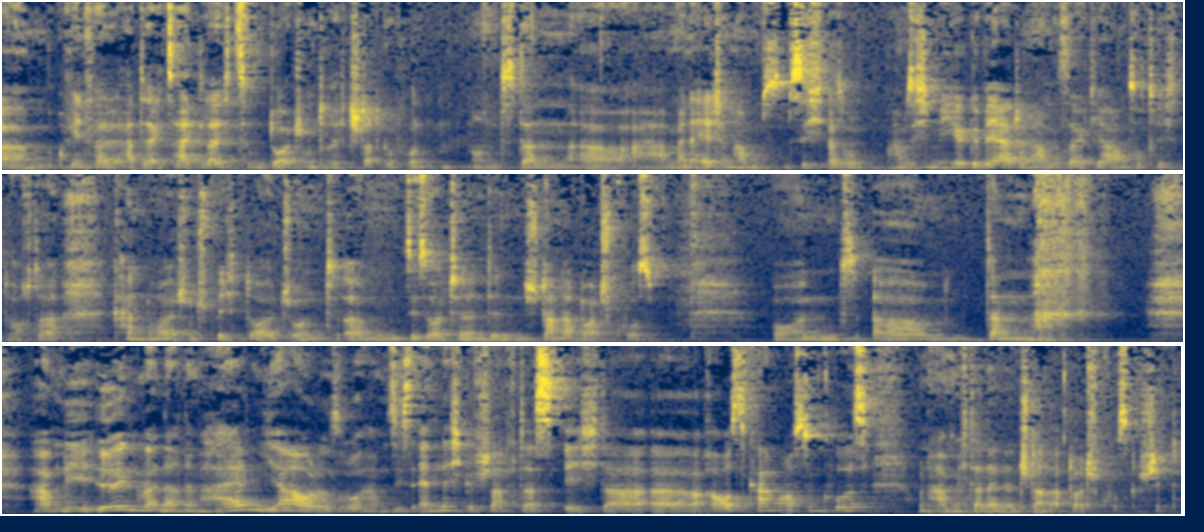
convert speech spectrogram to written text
Ähm, auf jeden Fall hat der zeitgleich zum Deutschunterricht stattgefunden und dann äh, haben meine Eltern haben sich also haben sich mega gewehrt und haben gesagt, ja unsere Tochter kann Deutsch und spricht Deutsch und ähm, sie sollte in den Standarddeutschkurs. Und ähm, dann haben die irgendwann nach einem halben Jahr oder so, haben sie es endlich geschafft, dass ich da äh, rauskam aus dem Kurs und haben mich dann in den Standarddeutschkurs geschickt.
